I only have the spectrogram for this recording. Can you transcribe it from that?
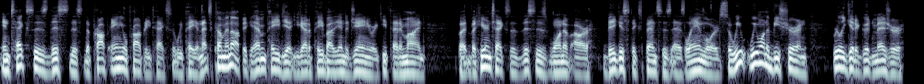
In Texas, this this the prop, annual property tax that we pay, and that's coming up. If you haven't paid yet, you got to pay by the end of January. Keep that in mind. But but here in Texas, this is one of our biggest expenses as landlords. So we, we want to be sure and really get a good measure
